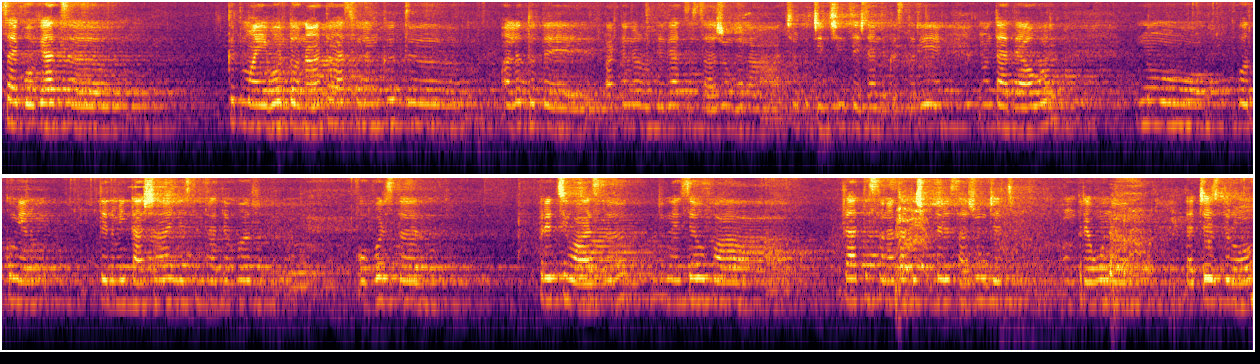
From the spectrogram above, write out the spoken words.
să aibă o viață cât mai ordonată, astfel încât uh, alături de partenerul de viață să ajungă la cel puțin 50 de ani de căsătorie, nunta de aur. Nu, oricum e denumit așa, este într-adevăr uh, o vârstă prețioasă. Dumnezeu va dată sănătate și putere să ajungeți împreună pe acest drum.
